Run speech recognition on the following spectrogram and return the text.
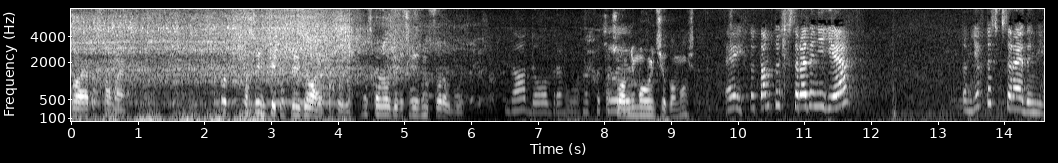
по самое. Вот последние какие-то свои дела, походу. Ну, сказал, где-то через минут 40 будет. Да, добре. Вот. Ми б Так что вам не могу ничего помочь. Ей, хто там хтось всередині є? Там є хтось всередині?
